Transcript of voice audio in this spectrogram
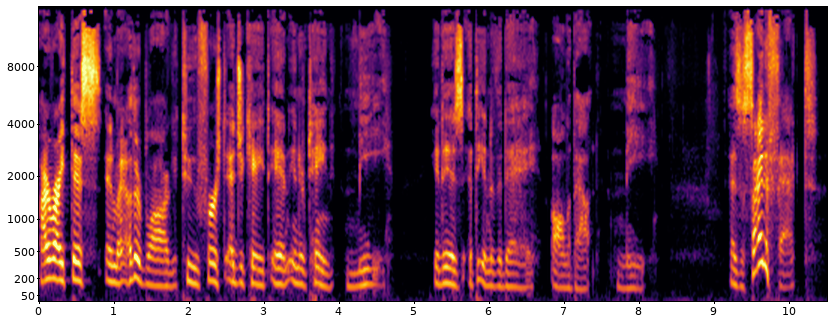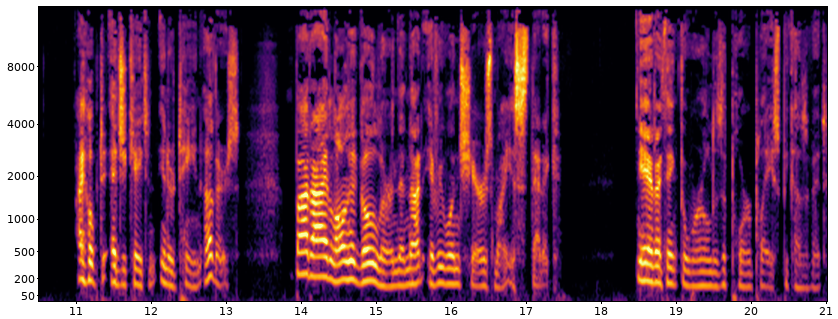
I write this in my other blog to first educate and entertain me. It is, at the end of the day, all about me. As a side effect, I hope to educate and entertain others, but I long ago learned that not everyone shares my aesthetic. And I think the world is a poor place because of it.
